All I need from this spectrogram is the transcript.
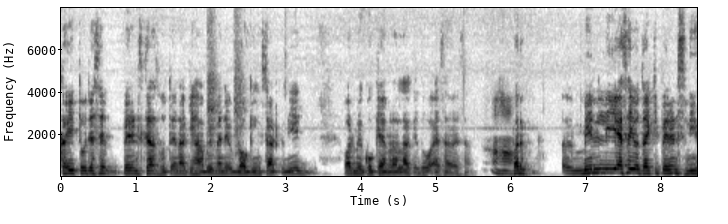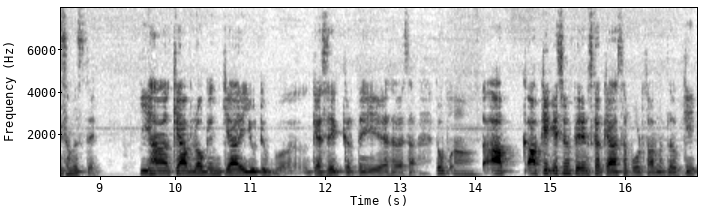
कई तो जैसे पेरेंट्स के साथ होते हैं ना कि हाँ भाई मैंने ब्लॉगिंग स्टार्ट करनी है और मेरे को कैमरा ला के दो ऐसा वैसा हाँ। पर मेनली ऐसा ही होता है कि पेरेंट्स नहीं समझते। कि हाँ क्या ब्लॉगिंग क्या यूट्यूब कैसे करते हैं ये ऐसा वैसा। तो हाँ। आप आपके केस में पेरेंट्स का क्या सपोर्ट था? और मतलब कि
